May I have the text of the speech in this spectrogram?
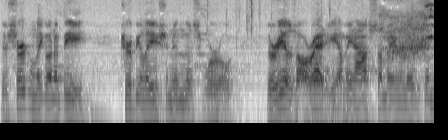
There's certainly going to be tribulation in this world. There is already. I mean, ask somebody who lives in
